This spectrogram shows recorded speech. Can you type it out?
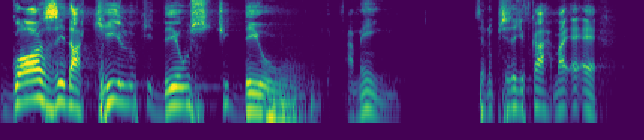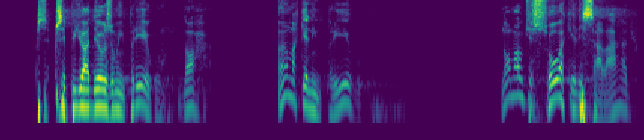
goze daquilo que Deus te deu. Amém. Você não precisa de ficar, mas é, é você pediu a Deus um emprego, não, ama aquele emprego, não amaldiçoa aquele salário.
